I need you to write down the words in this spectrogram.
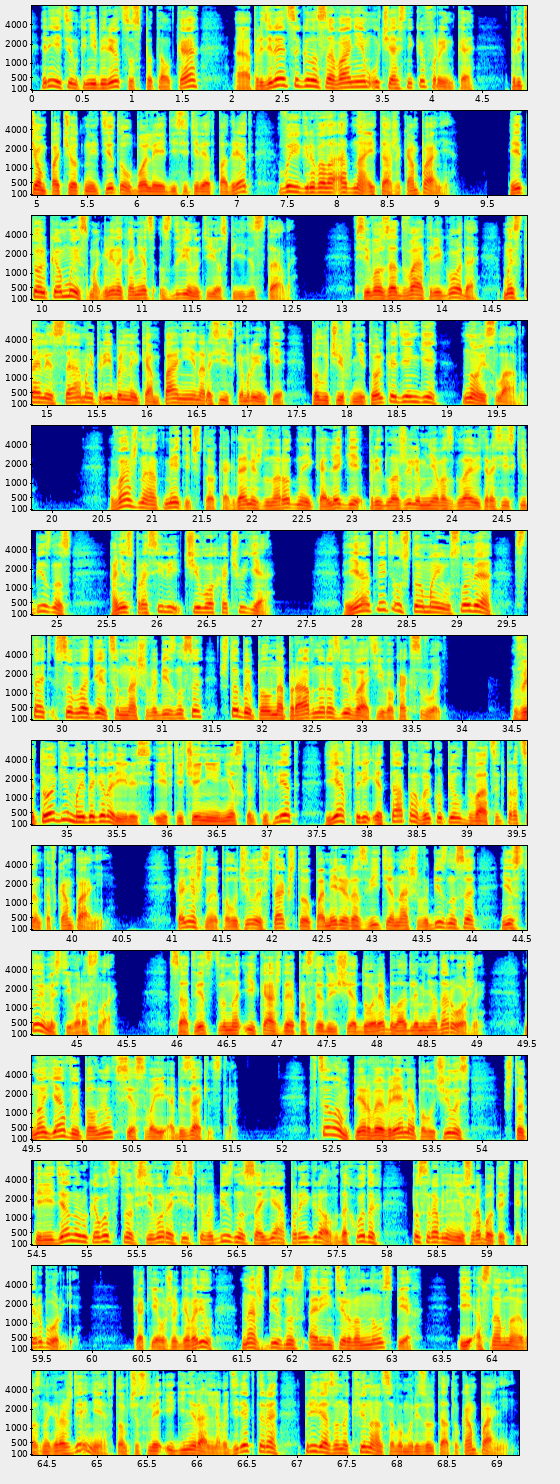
Рейтинг не берется с потолка, а определяется голосованием участников рынка, причем почетный титул более 10 лет подряд выигрывала одна и та же компания. И только мы смогли, наконец, сдвинуть ее с пьедестала. Всего за 2-3 года мы стали самой прибыльной компанией на российском рынке, получив не только деньги, но и славу. Важно отметить, что когда международные коллеги предложили мне возглавить российский бизнес, они спросили, чего хочу я. Я ответил, что мои условия — стать совладельцем нашего бизнеса, чтобы полноправно развивать его как свой. В итоге мы договорились, и в течение нескольких лет я в три этапа выкупил 20% компании. Конечно, получилось так, что по мере развития нашего бизнеса и стоимость его росла. Соответственно, и каждая последующая доля была для меня дороже, но я выполнил все свои обязательства. В целом, первое время получилось, что, перейдя на руководство всего российского бизнеса, я проиграл в доходах по сравнению с работой в Петербурге. Как я уже говорил, наш бизнес ориентирован на успех, и основное вознаграждение, в том числе и генерального директора, привязано к финансовому результату компании.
